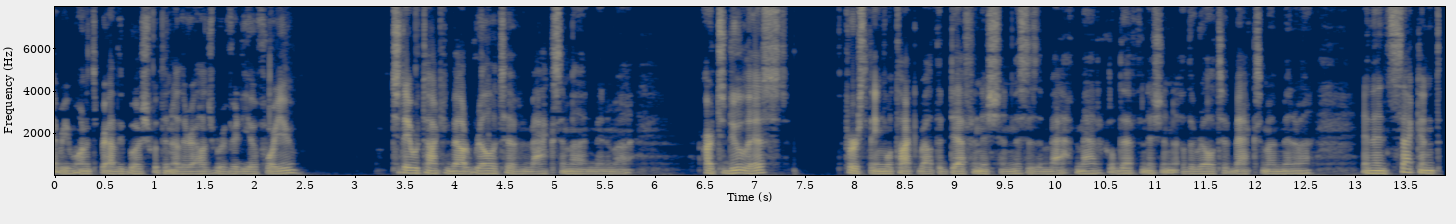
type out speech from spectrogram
Hey everyone, it's Bradley Bush with another algebra video for you. Today we're talking about relative maxima and minima. Our to-do list, first thing we'll talk about the definition. This is a mathematical definition of the relative maxima and minima. And then second,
